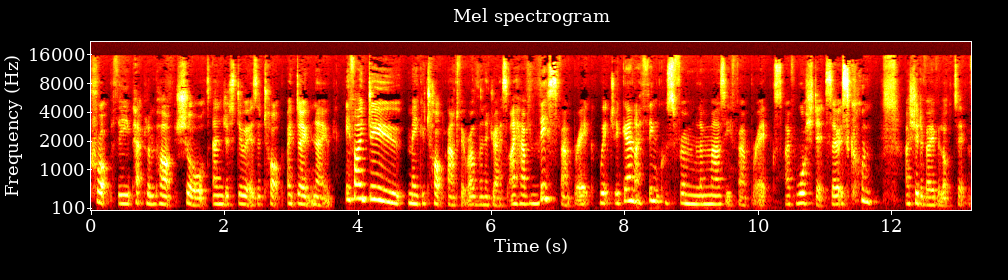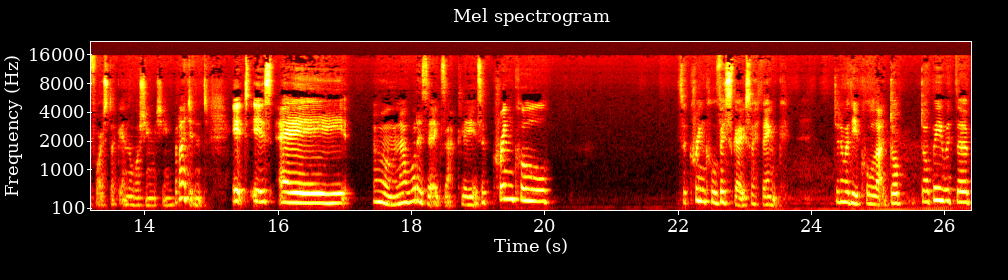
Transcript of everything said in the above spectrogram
crop the peplum part short and just do it as a top, I don't know. If I do make a top out of it rather than a dress, I have this fabric, which again I think was from Lamazi Fabrics. I've washed it, so it's gone. I should have overlocked it before I stuck it in the washing machine, but I didn't. It is a, oh, now what is it exactly? It's a crinkle, it's a crinkle viscose, I think don't know whether you call that dob dobby with the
